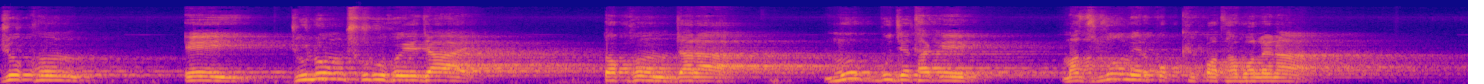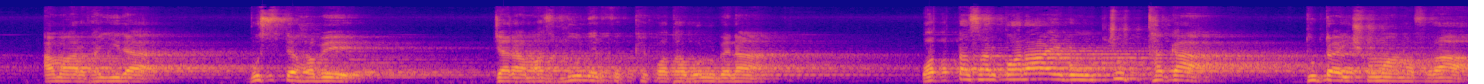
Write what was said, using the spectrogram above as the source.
যখন এই জুলুম শুরু হয়ে যায়, তখন যারা মুখ বুঝে থাকে মাজলুমের পক্ষে কথা বলে না। আমার ভাইয়েরা, বুঝতে হবে, যারা মাজলুমের পক্ষে কথা বলবে না, অত্যাচার করা এবং চুপ থাকা দুটাই সমান অপরাধ।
